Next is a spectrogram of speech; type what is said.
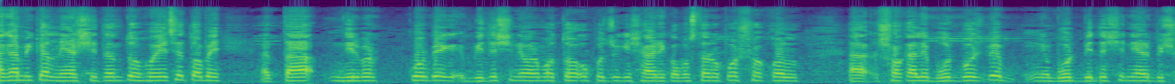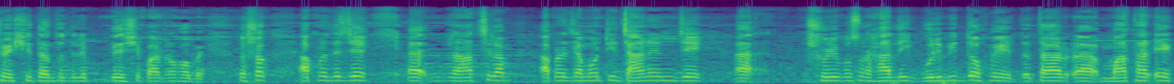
আগামীকাল নেওয়ার সিদ্ধান্ত হয়েছে, তবে তা নির্ভর করবে বিদেশে নেওয়ার মতো উপযোগী শারীরিক অবস্থার উপর। সকল সকালে ভোট বসবে ভোট বিদেশে নেওয়ার বিষয়ে সিদ্ধান্ত দিলে বিদেশে পাঠানো হবে। দর্শক, আপনাদের যে জানাচ্ছিলাম, আপনারা যেমনটি জানেন যে শরীফ হোসেন হাদি গুলিবিদ্ধ হয়ে তার মাথার এক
